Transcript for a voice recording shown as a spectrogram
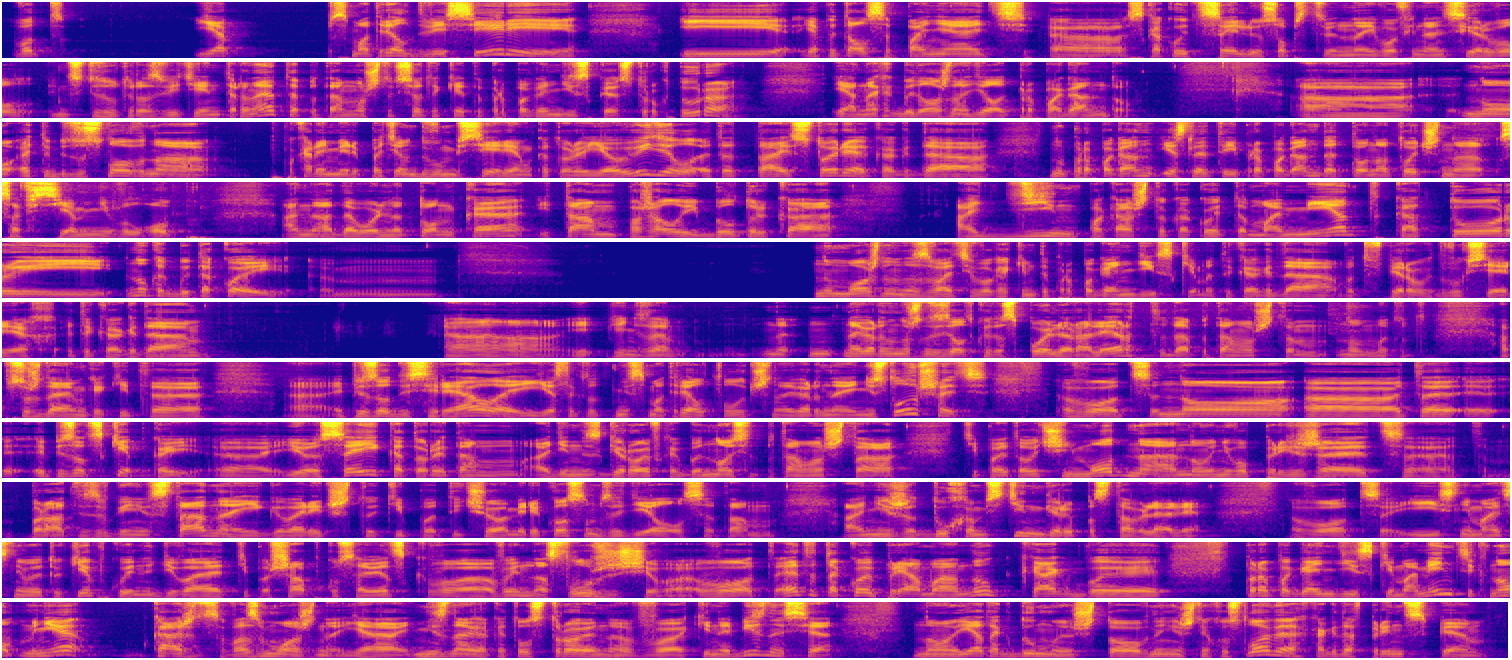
вот я смотрел две серии, и я пытался понять, э, с какой целью, собственно, его финансировал Институт развития интернета, потому что все-таки это пропагандистская структура, и она как бы должна делать пропаганду. А, но это, безусловно, по крайней мере, по тем двум сериям, которые я увидел, это та история, когда, ну, пропаганда, если это и пропаганда, то она точно совсем не в лоб, она довольно тонкая, и там, пожалуй, был только один пока что какой-то момент, который, ну, как бы такой, эм, ну, можно назвать его каким-то пропагандистским. Это когда, вот в первых двух сериях, это когда я не знаю, наверное, нужно сделать какой-то спойлер-алерт, да, потому что ну, мы тут обсуждаем какие-то uh, эпизоды сериала, и если кто-то не смотрел, то лучше, наверное, не слушать, вот, но uh, это э, э, эпизод с кепкой USA, который там один из героев как бы носит, потому что, типа, это очень модно, но у него приезжает там, брат из Афганистана и говорит, что, типа, ты что, америкосом заделался, там, они же духом стингеры поставляли, вот, и снимает с него эту кепку и надевает, типа, шапку советского советского военнослужащего. Вот. Это такой прямо, ну, как бы пропагандистский моментик, но мне кажется, возможно, я не знаю, как это устроено в кинобизнесе, но я так думаю, что в нынешних условиях, когда, в принципе,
